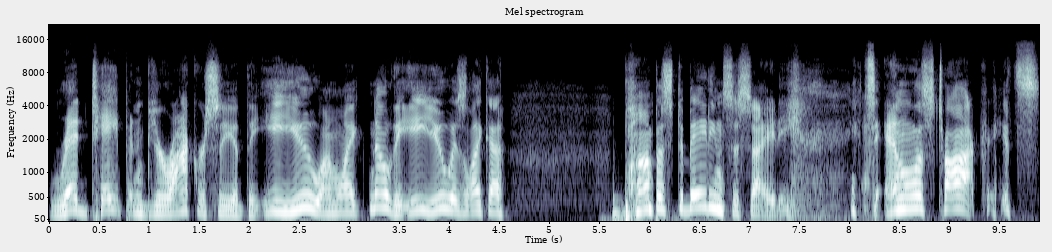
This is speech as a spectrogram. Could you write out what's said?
red tape and bureaucracy at the EU, I'm like, no, the EU is like a pompous debating society. It's endless talk. It's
